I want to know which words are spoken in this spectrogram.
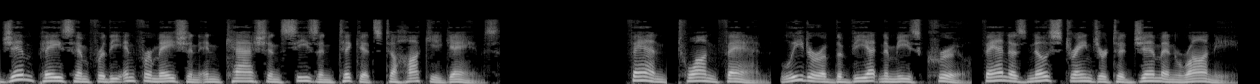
Jim pays him for the information in cash and season tickets to hockey games. Phan, Tuan Phan, leader of the Vietnamese crew, Phan is no stranger to Jim and Ronnie,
